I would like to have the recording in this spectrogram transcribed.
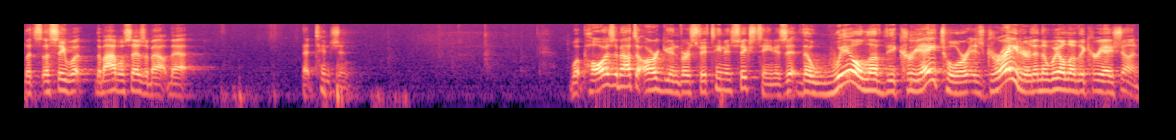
let's, let's see what the Bible says about that, that tension. What Paul is about to argue in verse 15 and 16 is that the will of the Creator is greater than the will of the creation.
